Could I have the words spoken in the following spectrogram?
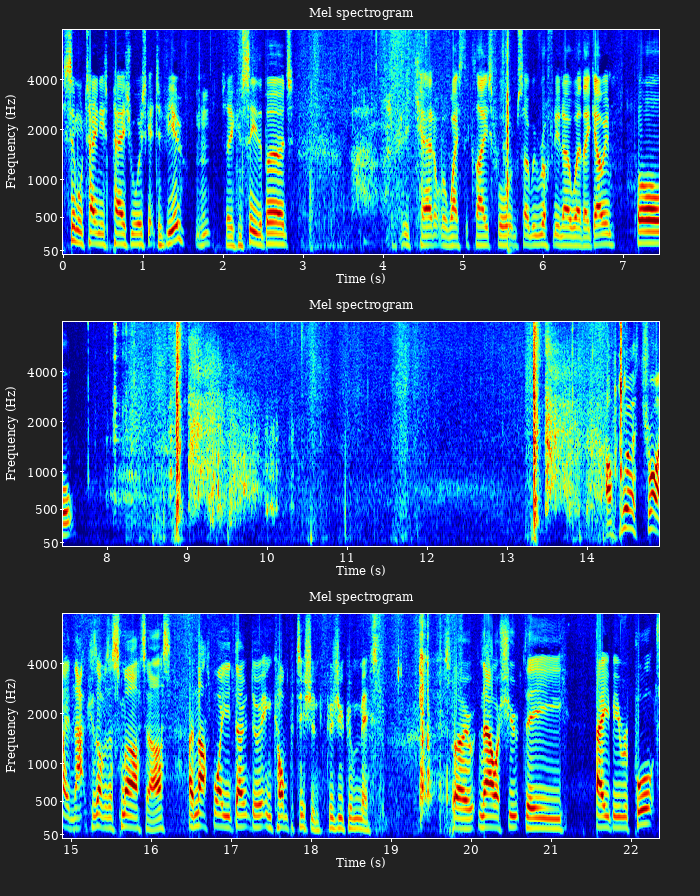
simultaneous pairs. You always get to view, Mhm. so you can see the birds. I don't really care. I don't want to waste the clays for them, so we roughly know where they're going. Pull. I was worth trying that because I was a smart ass, and that's why you don't do it in competition because you can miss. So now I shoot the AB report.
